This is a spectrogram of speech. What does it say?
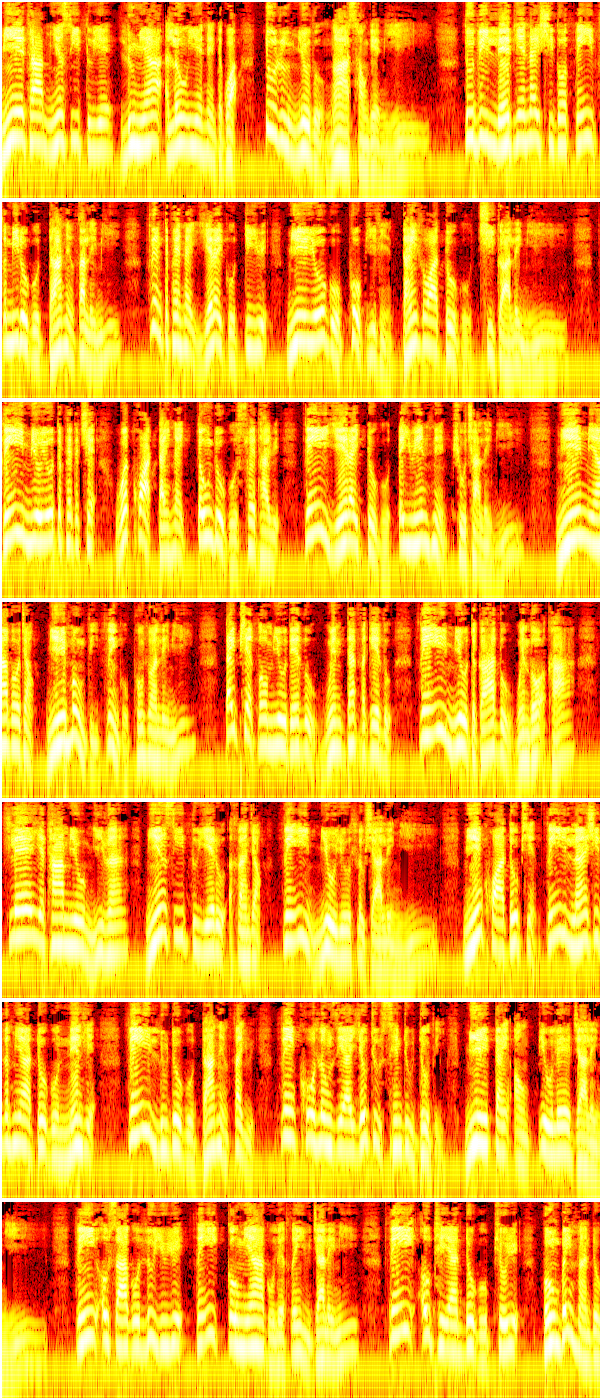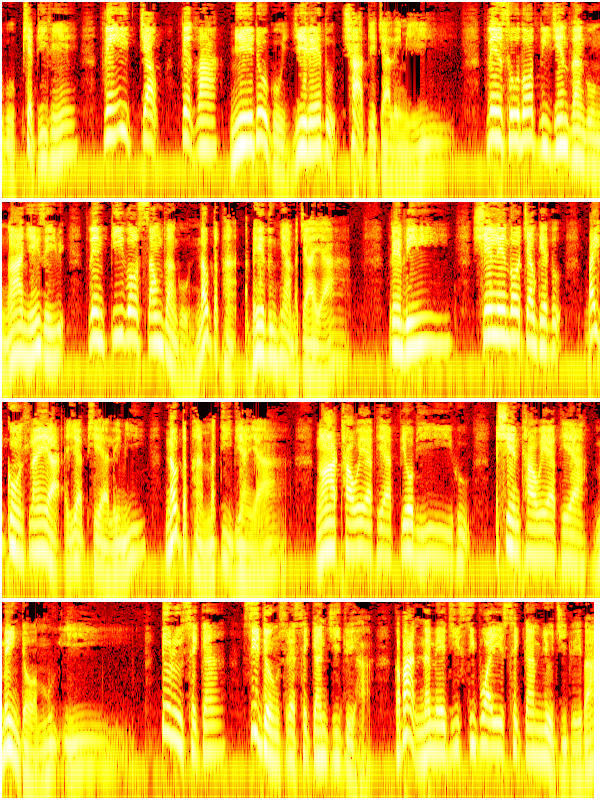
မြင်းထားမြင်းစည်းသူရဲ့လူများအလုံးအင်းနှင့်တကွတုရုမြို့သို့ငါဆောင်ခဲ့မည် သူသည်လေပြင်း၌ရှိသောသင်၏သမီးတို့ကိုဓာနှင့်သတ်လိမ့်မည်သင်တစ်ဖက်၌ရဲရိုက်ကိုတီး၍မြေရိုးကိုဖုတ်ပြီးလျှင်ဒိုင်းလွှားတို့ကိုချီကာလိမ့်မည်သင်၏မြို့ရိုးတစ်ဖက်တစ်ချက်ဝက်ခွတိုင်၌တုံးတို့ကိုဆွဲထား၍သင်၏ရဲရိုက်တို့ကိုတရွင်းနှင့်ဖြိုချလိမ့်မည်မြင်းများသောကြောင့်မြေမှုန့်သည်သင်ကိုဖုံးလွှမ်းလိမ့်မည်တိုက်ဖြတ်သောမြို့တဲသို့ဝင်တတ်တဲ့ကဲ့သို့သင်ဤမြို့တကားသို့ဝင်သောအခါလှဲယထာမျိုးမြည်သံမြင်းစည်းသူရဲတို့အသံကြောင့်သင်ဤမြို့ရိုးလှုပ်ရှားလိမ့်မည် မြင်းခွာတို့ဖြင့်သင်ဤလမ်းရှိသမျှတို့ကိုနင်းလျက်သင်ဤလူတို့ကိုဓာနှင့်သတ်၍သင်ခိုလှုံစရာရုပ်ထုဆင်းတုတို့သည်မြေတိုင်အောင်ပြိုလဲကြလိမ့်မည်သင်ဤဥစ္စာကိုလူယူ၍သင်ဤကုံများကိုလည်းသိမ်းယူကြလိမ့်မည်သင်ဤအုတ်ထရန်တို့ကိုဖြို၍ဘုံဗိမ့်မှန်တို့ကိုဖျက်ပြီးလျင်သင်ဤကြောက်တစ်သားမြေတို့ကိုရေထဲသို့ချပစ်ကြလိမ့်မည်သင်ဆိုသောတည်ခြင်းသံကိုငါငြိမ့်စေ၍သင်တီးသောစောင်းသံကိုနောက်တဖန်အဘယ်သူမျှမကြားရ သင်သည်ရှင်းလင်းသောကြောက်ကဲ့သို့ပိုက်ကွန်လှမ်းရအရက်ဖြစ်ရလိမ့်မည်နောက်တဖန်မတီးပြန်ရငါထာဝရဘုရားပြောပြီဟုအရှင်ထာဝရဘုရားမိန့်တော်မူ၏တုရုစိတ်ကံစိဒုံဆိုတဲ့စိတ်ကံကြီးတွေဟာကမ္ဘာနာမည်ကြီးစီးပွားရေးစိတ်ကံမြို့ကြီးတွေပါ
